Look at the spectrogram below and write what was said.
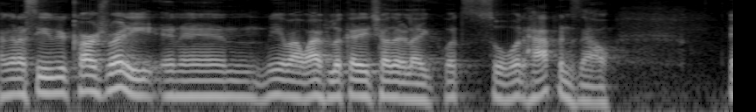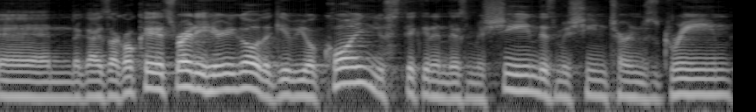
I'm gonna see if your car's ready. And then me and my wife look at each other like, what's so what happens now? And the guy's like, okay, it's ready. Here you go. They give you a coin. You stick it in this machine. This machine turns green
